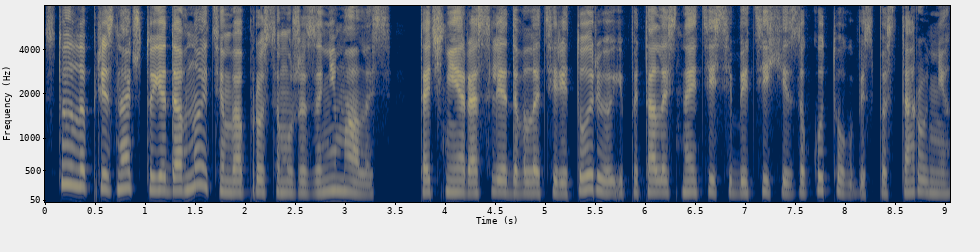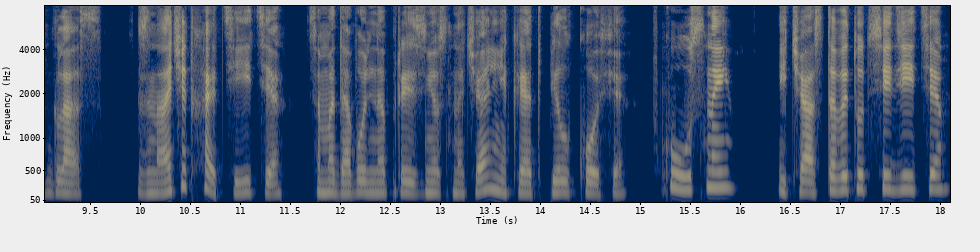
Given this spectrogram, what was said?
Стоило признать, что я давно этим вопросом уже занималась. Точнее, расследовала территорию и пыталась найти себе тихий закуток без посторонних глаз. «Значит, хотите», — самодовольно произнес начальник и отпил кофе. «Вкусный», «И часто вы тут сидите?»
